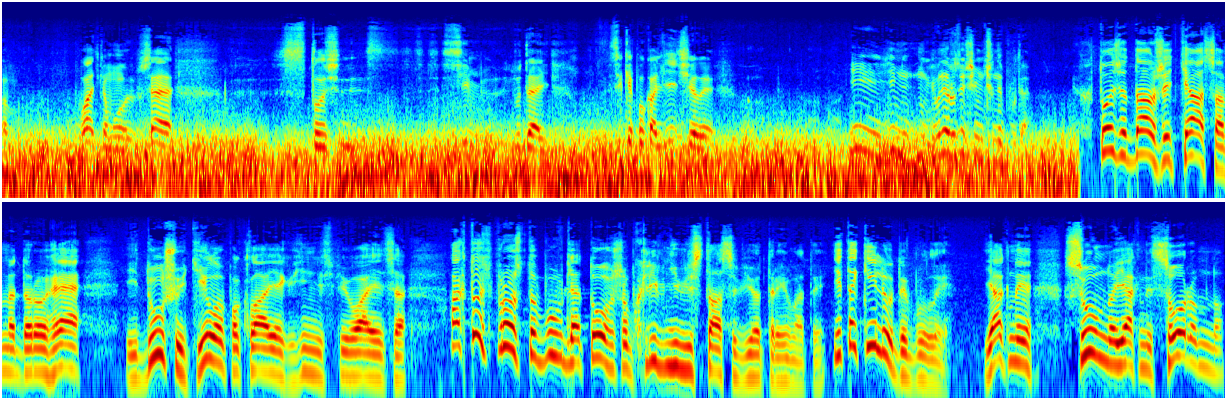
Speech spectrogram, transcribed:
там, батька мого, ще 107 людей, стільки покалічили. І розуміють, що нічого не буде. Хтось дав життя саме дороге, і душу, і тіло поклав, як в гімні співається. А хтось просто був для того, щоб хлібні міста собі отримати. І такі люди були. Як не сумно, як не соромно.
